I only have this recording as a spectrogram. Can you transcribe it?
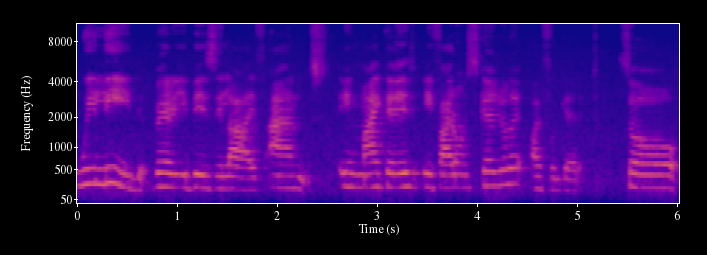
we lead very busy life and in my case if i don't schedule it i forget it. So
